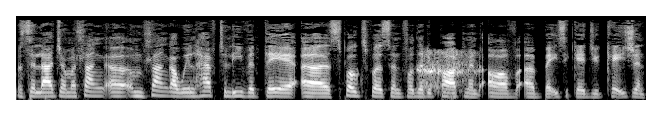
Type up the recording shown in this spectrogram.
Mr. Elijah Mhlanga, uh, we'll have to leave it there, uh, spokesperson for the Department of uh, Basic Education.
